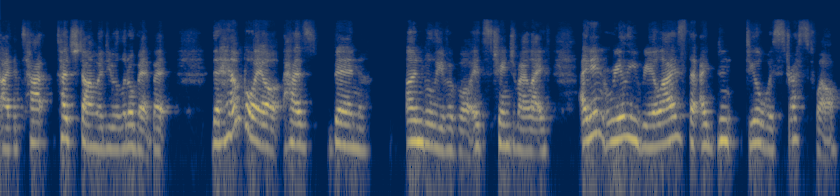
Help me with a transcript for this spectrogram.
I, I touched on with you a little bit, but the hemp oil has been unbelievable. It's changed my life. I didn't really realize that I didn't deal with stress well.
